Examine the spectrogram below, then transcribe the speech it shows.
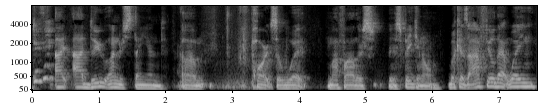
Does it? I, I do understand um, parts of what my father is speaking on because I feel that way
